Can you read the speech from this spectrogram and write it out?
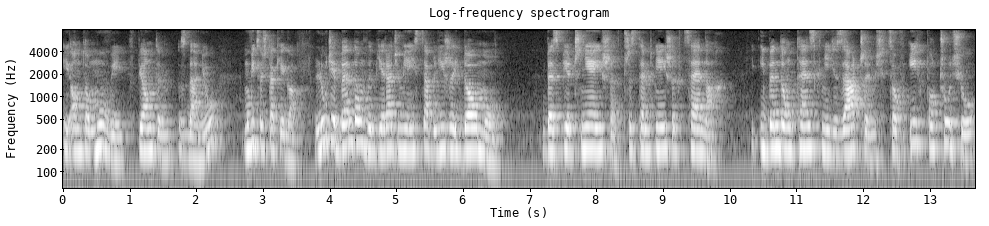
i on to mówi w piątym zdaniu, mówi coś takiego. Ludzie będą wybierać miejsca bliżej domu, bezpieczniejsze, w przystępniejszych cenach. i będą tęsknić za czymś, co w ich poczuciu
